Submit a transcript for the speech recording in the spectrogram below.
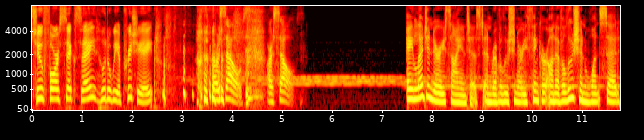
Two, four, six, eight. Who do we appreciate? ourselves. Ourselves. A legendary scientist and revolutionary thinker on evolution once said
